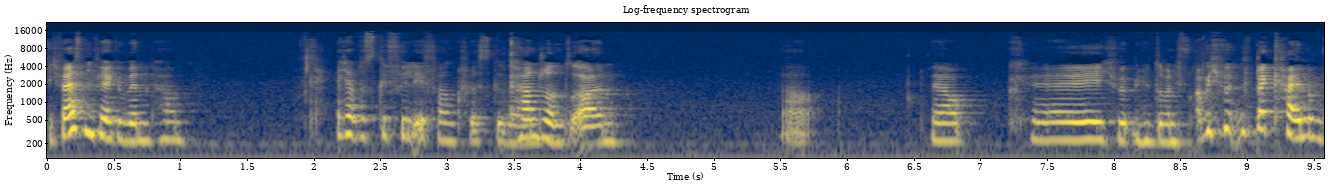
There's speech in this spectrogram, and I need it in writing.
Ich weiß nicht, wer gewinnen kann. Ich habe das Gefühl, Eva und Chris gewinnen. Kann schon sein. Ja. Ja, okay. Ich würde mich jetzt aber nicht. Aber ich würde mich bei keinem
